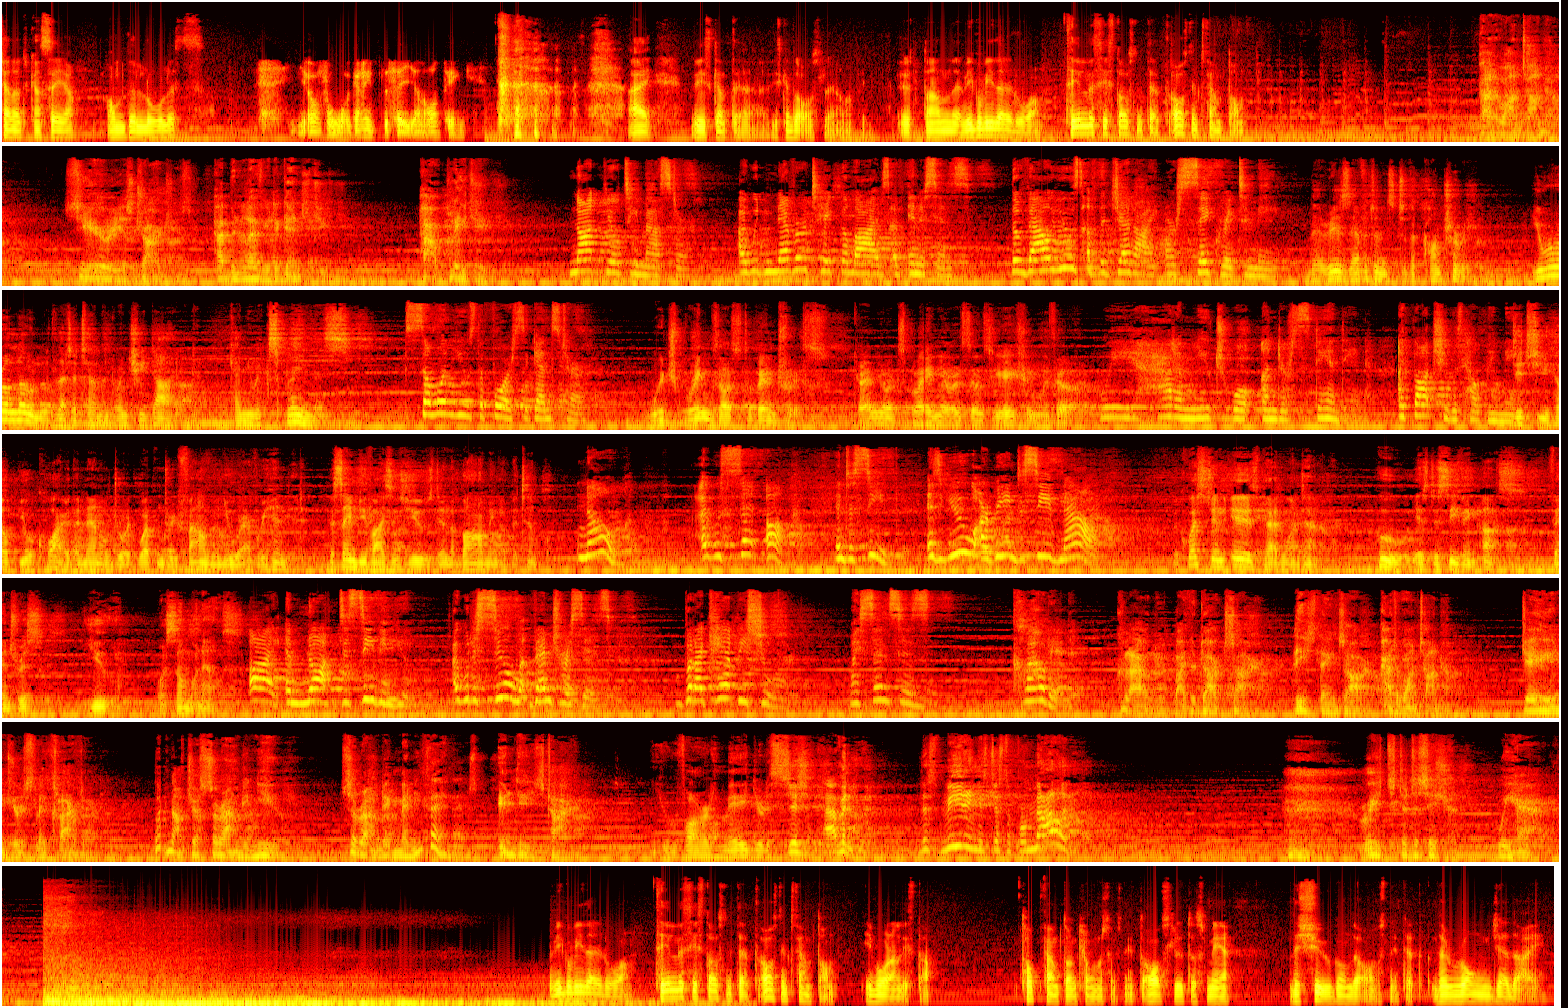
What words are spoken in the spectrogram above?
känna att du kan säga om The Lawless? Jag vågar inte säga någonting. Nej, vi ska, inte, vi ska inte avslöja någonting. Utan vi går vidare då till det sista avsnittet, avsnitt 15. Padawan Tonga, serious charges have been levied against you. How plead you? Not guilty, Master. I would never take the lives of innocents. The values of the Jedi are sacred to me. There is evidence to the contrary. You were alone with Lettertermand when she died. Can you explain this? Someone used the Force against her. Which brings us to Ventress. Can you explain your association with her? We had a mutual understanding. I thought she was helping me. Did she help you acquire the nanodroid weaponry found when you were apprehended? The same devices used in the bombing of the temple? No. I was set up and deceived, as you are being deceived now. The question is, Padwantana, who is deceiving us? Ventress, you, or someone else? I am not deceiving you. I would assume Ventress is, but I can't be sure. My sense is clouded. Clouded by the dark side. These things are, Padawantana. Dangerously clouded. But not just surrounding you. Surrounding many things in these times. You've already made your decision, haven't you? This meeting is just a formality. Reached a decision. We have. Vi går vidare då till det sista avsnittet, avsnitt 15 i våran lista. Topp 15 Cloners-avsnitt avslutas med det 20 avsnittet, The Wrong Jedi.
